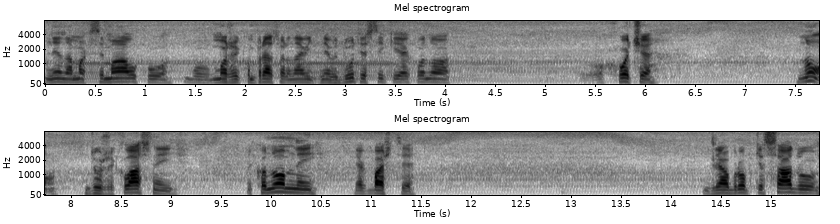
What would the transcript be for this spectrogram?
не на максималку, бо може компресор навіть не вдути стільки, як воно хоче. Ну, дуже класний, економний, як бачите. Для обробки саду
